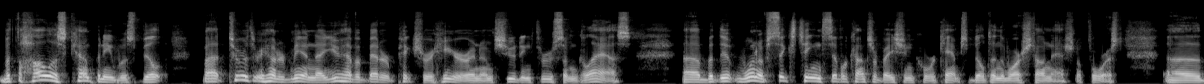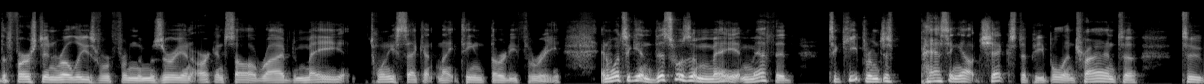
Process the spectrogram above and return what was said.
But the Hollis Company was built by two or 300 men. Now you have a better picture here, and I'm shooting through some glass. Uh, but the, one of 16 Civil Conservation Corps camps built in the Ouachita National Forest. Uh, the first enrollees were from the Missouri and Arkansas, arrived May 22nd, 1933. And once again, this was a May method to keep from just passing out checks to people and trying to, to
